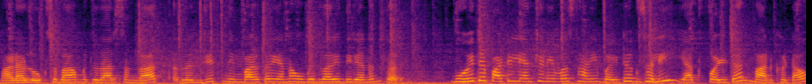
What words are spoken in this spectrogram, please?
माढा लोकसभा मतदारसंघात रणजित निंबाळकर यांना उमेदवारी दिल्यानंतर मोहिते पाटील यांच्या निवासस्थानी बैठक झाली. यात फलटण मानखटाव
